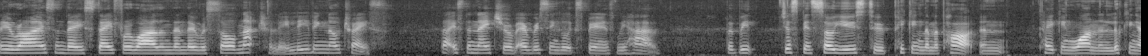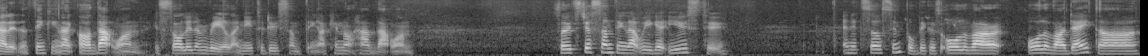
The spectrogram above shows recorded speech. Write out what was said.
they arise and they stay for a while and then they resolve naturally, leaving no trace. That is the nature of every single experience we have. But we've just been so used to picking them apart and taking one and looking at it and thinking like, oh, that one is solid and real. I need to do something. I cannot have that one. So it's just something that we get used to. And it's so simple because all of our all of our data,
